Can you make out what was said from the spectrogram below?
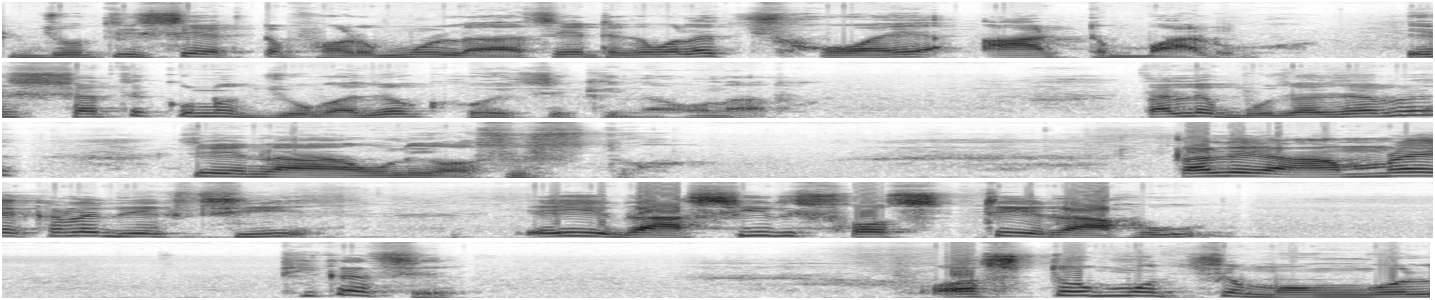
জ্যোতিষে একটা ফর্মুলা আছে, এটাকে বলে ছয় আট বারো। এর সাথে কোনো যোগাযোগ হয়েছে কি না ওনার? তাহলে বোঝা যাবে যে না, উনি অসুস্থ। তাহলে আমরা এখানে দেখছি এই রাশির ষষ্ঠে রাহু, ঠিক আছে? অষ্টম হচ্ছে মঙ্গল,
